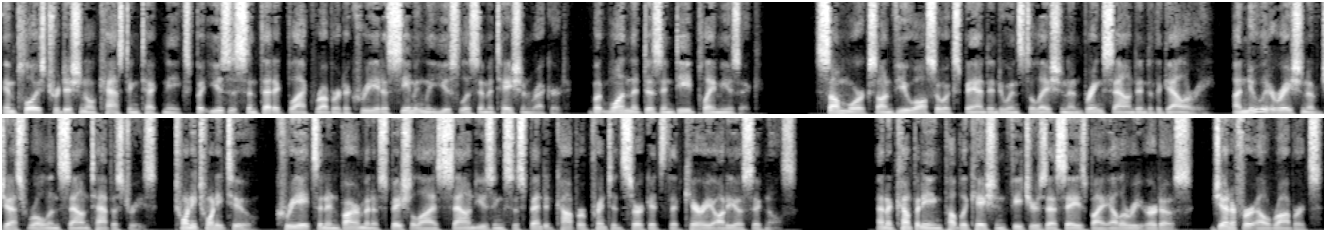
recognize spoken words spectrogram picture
employs traditional casting techniques but uses synthetic black rubber to create a seemingly useless imitation record, but one that does indeed play music. Some works on view also expand into installation and bring sound into the gallery, a new iteration of Jess Rowland's Sound Tapestries, 2022, creates an environment of spatialized sound using suspended copper printed circuits that carry audio signals. An accompanying publication features essays by Ellery Erdos, Jennifer L. Roberts,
